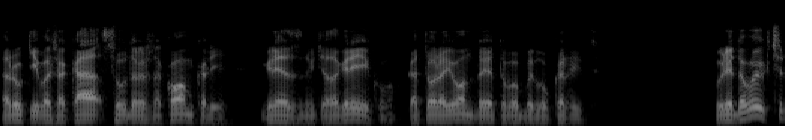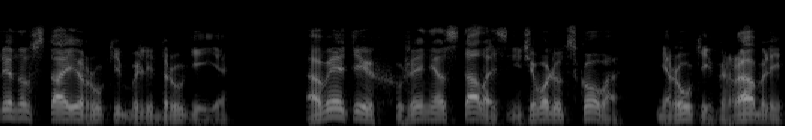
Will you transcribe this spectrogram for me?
Руки вожака судорожно комкали грязную телогрейку, которой он до этого был укрыт. У рядовых членов стаи руки были другие, а в этих уже не осталось ничего людского, ни руки, грабли,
